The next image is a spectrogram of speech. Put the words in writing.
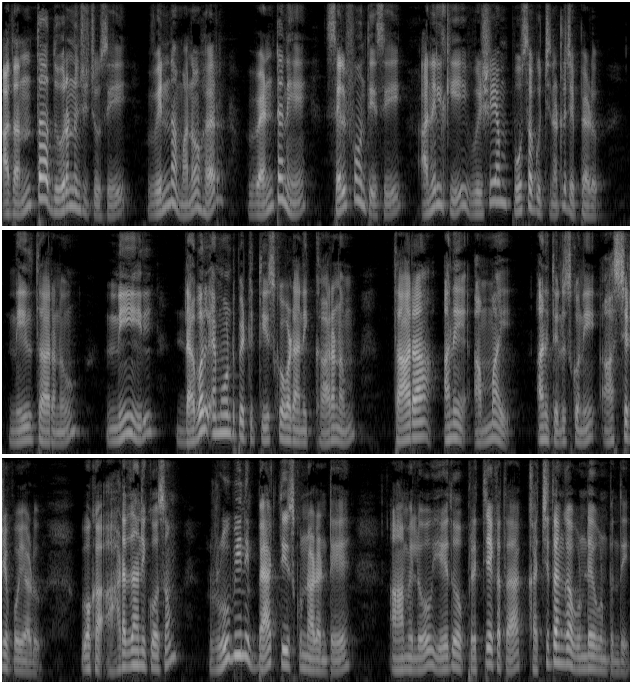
అదంతా దూరం నుంచి చూసి విన్న మనోహర్ వెంటనే సెల్ ఫోన్ తీసి అనిల్కి విషయం పూసగుచ్చినట్లు చెప్పాడు. నీల్ తారను నీల్ డబల్ అమౌంట్ పెట్టి తీసుకోవడానికి కారణం తారా అనే అమ్మాయి అని తెలుసుకొని ఆశ్చర్యపోయాడు. ఒక ఆడదాని కోసం రూబీని బ్యాక్ తీసుకున్నాడంటే ఆమెలో ఏదో ప్రత్యేకత ఖచ్చితంగా ఉండే ఉంటుంది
